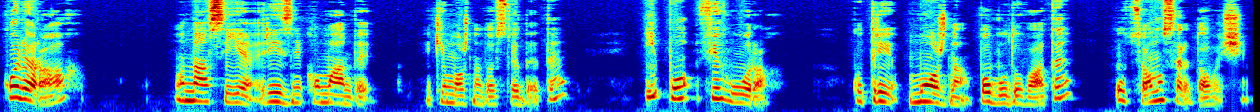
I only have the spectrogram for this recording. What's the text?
кольорах. У нас є різні команди, які можна дослідити, і по фігурах, котрі можна побудувати у цьому середовищі.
